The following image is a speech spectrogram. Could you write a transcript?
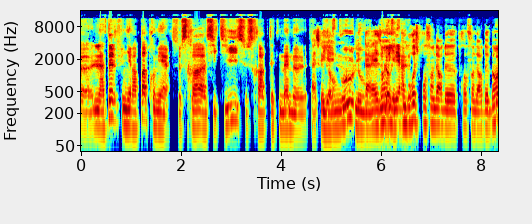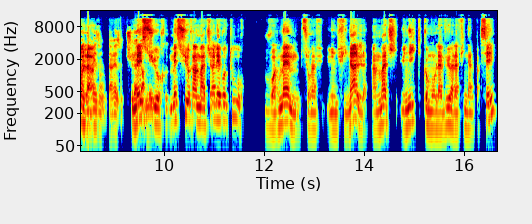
euh, l'Inter finira pas première. Ce sera City, ce sera peut-être même euh, parce qu'il y a une, t'as raison, il y a une plus grosse profondeur de profondeur de banc. T'as raison, t'as raison. mais sur mais sur un match aller-retour, voire même sur la, une finale, un match unique comme on l'a vu à la finale passée,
